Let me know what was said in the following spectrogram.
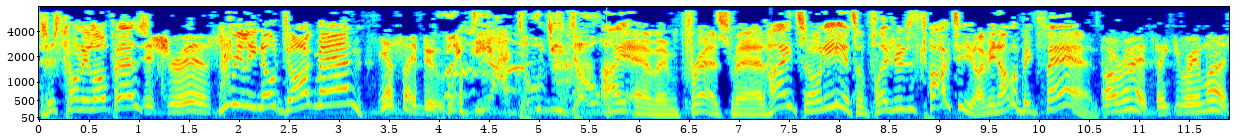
Is this Tony Lopez? it sure is. You really know Dog Man? Yes, I do. What I told you, Tony? I am impressed, man. Hi, Tony. It's a pleasure to talk to you. I mean, I'm a big fan. All right, thank you very much.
